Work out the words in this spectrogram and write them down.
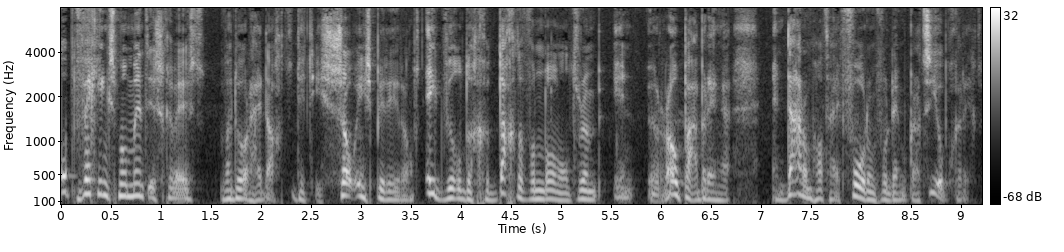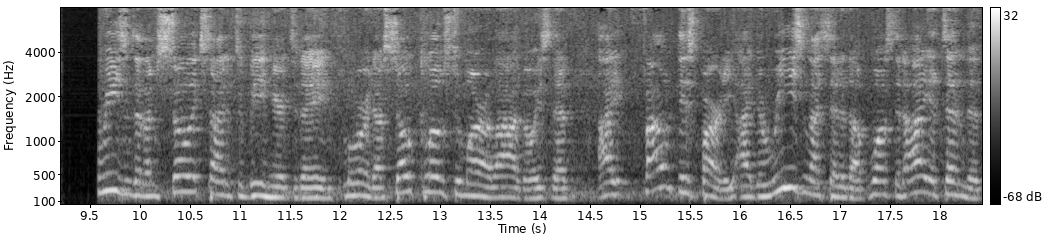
opwekkingsmoment is geweest. Waardoor hij dacht: dit is zo inspirerend. Ik wil de gedachten van Donald Trump in Europa brengen. En daarom had hij Forum voor Democratie opgericht. The reason that I'm so excited to be here today in Florida, so close to Mar-a-Lago, is that I found this party. I, the reason I set it up was that I attended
